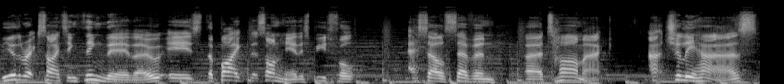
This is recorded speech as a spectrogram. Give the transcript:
The other exciting thing there, though, is the bike that's on here, this beautiful SL7 uh, tarmac, actually has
